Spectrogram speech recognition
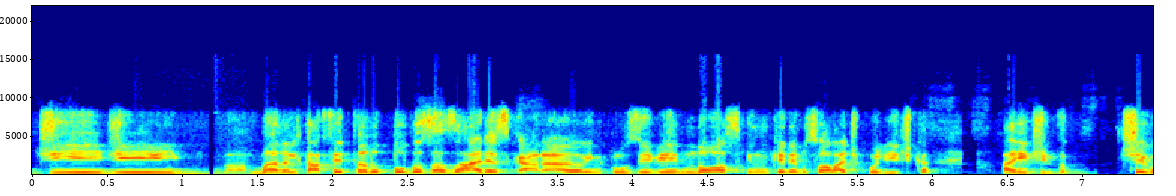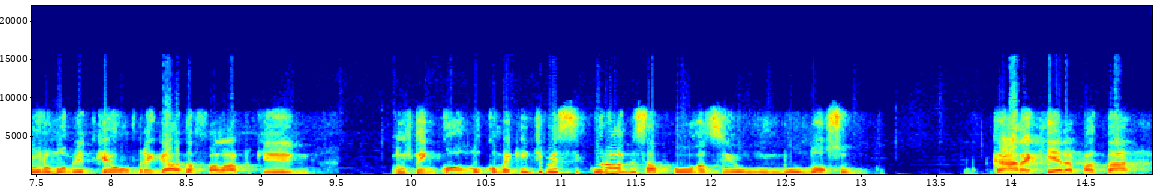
de, de. Mano, ele tá afetando todas as áreas, cara. Inclusive, nós que não queremos falar de política, a gente chegou no momento que é obrigado a falar, porque não tem como. Como é que a gente vai se curar dessa porra assim? O, o nosso cara que era pra estar tá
